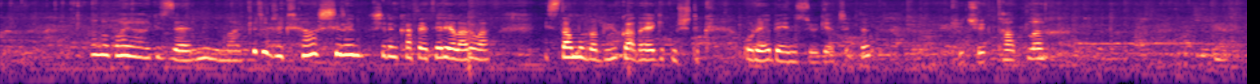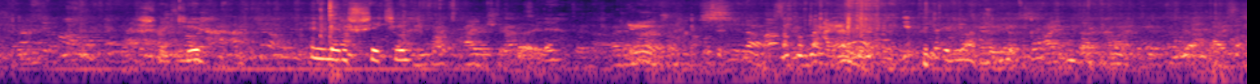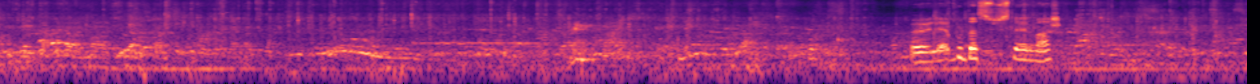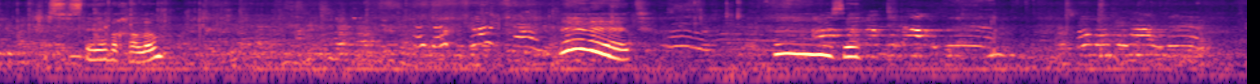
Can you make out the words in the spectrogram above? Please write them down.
Ama bayağı güzel, minimal, küçücük, ha, şirin, şirin kafeteryaları var. İstanbul'da Büyükada'ya gitmiştik. Oraya benziyor gerçekten. Küçük, tatlı. Şekil. Evleri şu şekil. Böyle. Böyle burada süsler var. Şu süslere bakalım. Evet. Ha, güzel.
